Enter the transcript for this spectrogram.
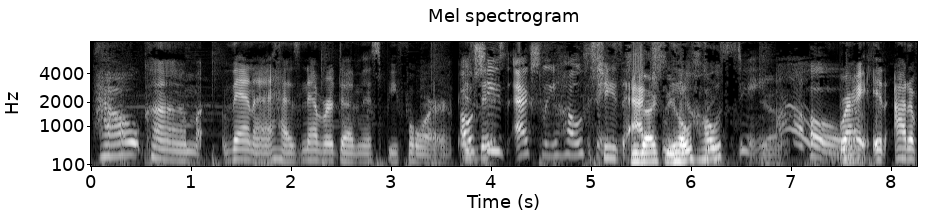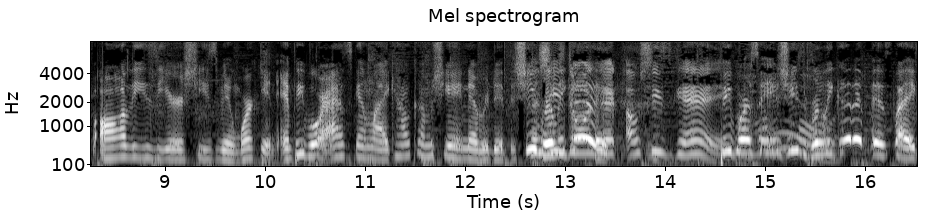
how come Vanna has never done this before? Oh, Is it- she's actually hosting. She's, actually actually, hosting. hosting. Yeah. oh Right, and out of all these years she's been working, and people are asking like, how come she ain't never did this? She's She's really doing good. good. Oh, she's good. People are saying she's really good at this. Like,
